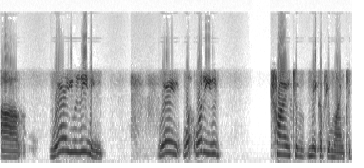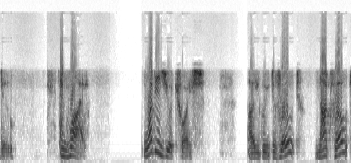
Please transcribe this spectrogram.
uh, where are you leaning? Where what what are you trying to make up your mind to do, and why? What is your choice? Are you going to vote? Not vote?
